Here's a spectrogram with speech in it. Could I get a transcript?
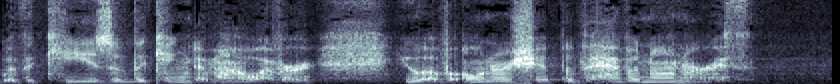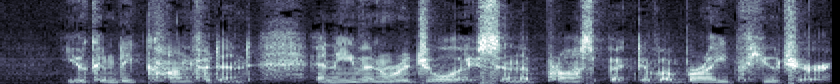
with the keys of the kingdom, however, you have ownership of heaven on earth. You can be confident and even rejoice in the prospect of a bright future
